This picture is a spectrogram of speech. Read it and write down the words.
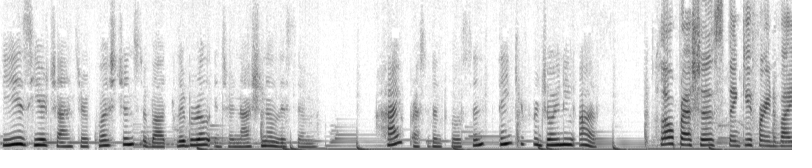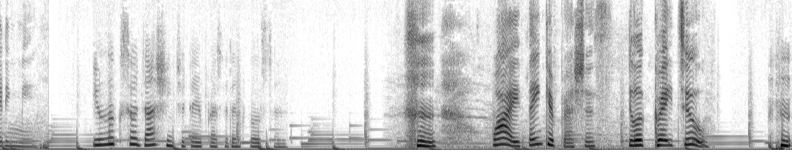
He is here to answer questions about liberal internationalism. Hi, President Wilson. Thank you for joining us. Hello, Precious. Thank you for inviting me. You look so dashing today, President Wilson. Why? Thank you, Precious. You look great too.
